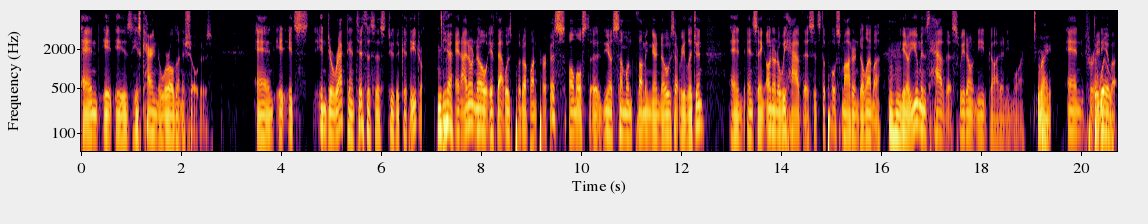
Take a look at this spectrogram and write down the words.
And it is. He's carrying the world on his shoulders and it, it's in direct antithesis to the cathedral. Yeah. And I don't know if that was put up on purpose, almost uh, you know someone thumbing their nose at religion and and saying, "Oh no, no, we have this. It's the postmodern dilemma. Mm-hmm. You know, humans have this. We don't need God anymore." Right. And for the will. us,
